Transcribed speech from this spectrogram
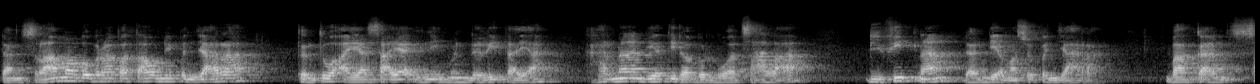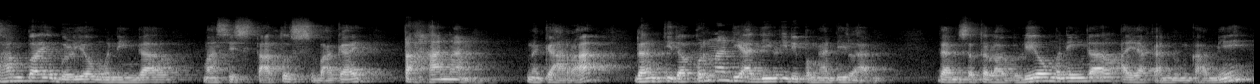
Dan selama beberapa tahun di penjara, tentu ayah saya ini menderita ya. Karena dia tidak berbuat salah, difitnah dan dia masuk penjara. Bahkan sampai beliau meninggal masih status sebagai tahanan negara dan tidak pernah diadili di pengadilan. Dan setelah beliau meninggal, ayah kandung kami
